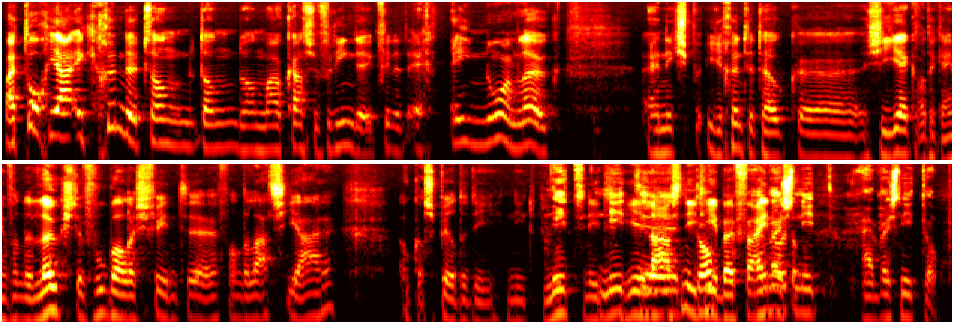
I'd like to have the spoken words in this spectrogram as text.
Maar toch, ja, ik gunde het dan, dan, dan Marokkaanse vrienden. Ik vind het echt enorm leuk. En ik, je gunt het ook uh, Ziyech, wat ik een van de leukste voetballers vind eh, van de laatste jaren. Ook al speelde die niet, Niet, niet, niet, helaas eh, niet top. hier bij Hij Feyenoord. was niet, hij was niet top.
